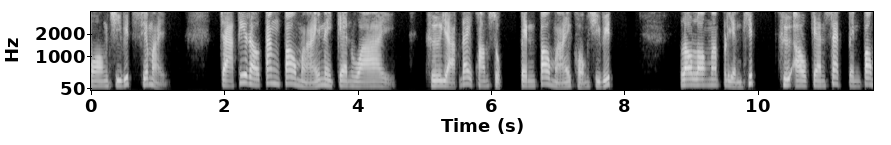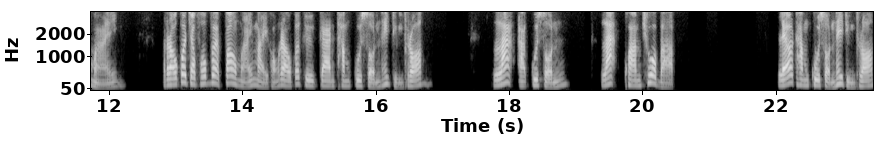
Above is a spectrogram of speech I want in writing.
มองชีวิตเสียใหม่ จากที่เราตั้งเป้าหมายในแกน y คืออยากได้ความสุขเป็นเป้าหมายของชีวิต เราลองมาเปลี่ยนทิศคือเอาแกน z เป็นเป้าหมาย เราก็จะพบว่าเป้าหมายใหม่ของเราก็คือการทำกุศลให้ถึงพร้อม ละอกุศล ละความชั่วบาป แล้วทำกุศลให้ถึงพร้อม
